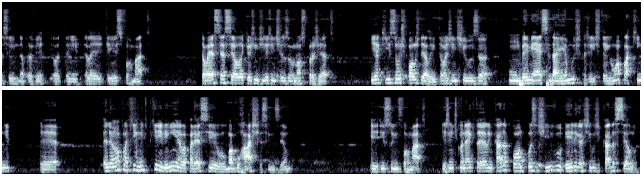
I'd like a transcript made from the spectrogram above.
assim, dá para ver, ela tem, ela tem esse formato. Então, essa é a célula que hoje em dia a gente usa no nosso projeto. E aqui são os polos dela. Então, a gente usa um BMS da Emos, a gente tem uma plaquinha. É... Ela é uma plaquinha muito pequenininha, ela parece uma borracha, assim dizendo. E isso em formato. E a gente conecta ela em cada polo positivo e negativo de cada célula.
